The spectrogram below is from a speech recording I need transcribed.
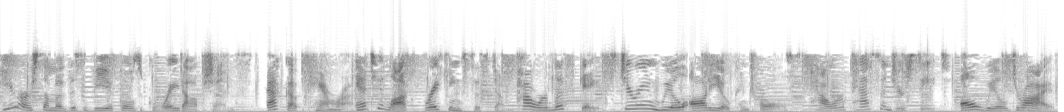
Here are some of this vehicle's great options. Backup camera, anti-lock braking system, power liftgate, steering wheel audio controls, power passenger seat, all-wheel drive,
